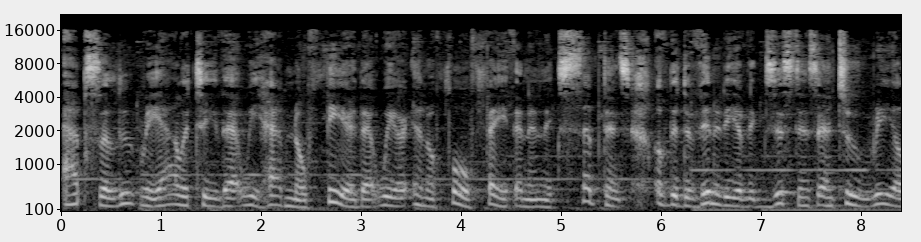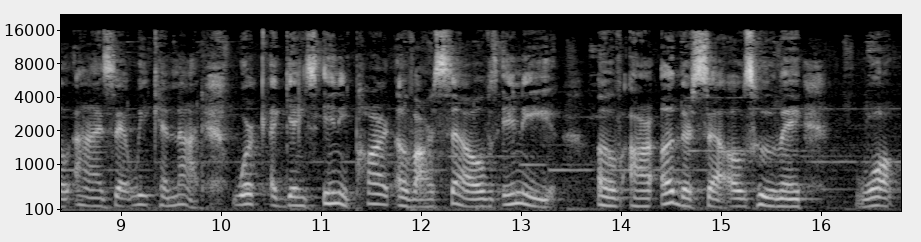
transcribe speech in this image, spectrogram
absolute reality that we have no fear, that we are in a full faith and an acceptance of the divinity of existence, and to realize that we cannot work against any part of ourselves, any of our other selves who may walk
